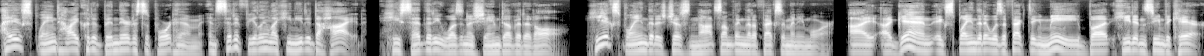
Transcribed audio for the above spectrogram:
I explained how I could have been there to support him instead of feeling like he needed to hide. He said that he wasn't ashamed of it at all. He explained that it's just not something that affects him anymore. I, again, explained that it was affecting me, but he didn't seem to care.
